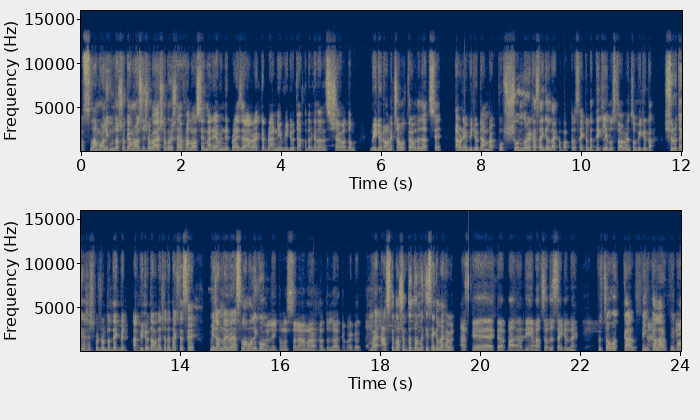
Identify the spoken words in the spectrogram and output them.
আসসালামু আলাইকুম দর্শক কেমন আছেন সবাই? আশা করি সবাই ভালো আছেন। মারিয়াম এন্টারপ্রাইজের আরও একটা ব্র্যান্ড নিউ ভিডিওতে আপনাদেরকে জানাচ্ছি স্বাগতম। ভিডিওটা অনেক চমৎকার হতে যাচ্ছে। কারণ এই ভিডিওটা আমরা খুব সুন্দর একটা সাইকেল দেখাবো। আপনারা সাইকেলটা দেখলে বুঝতে পারবেন। তো ভিডিওটা শুরু থেকে শেষ পর্যন্ত দেখবেন। আর ভিডিওটা আমাদের সাথে থাকতেছে মিজান ভাই। ভাই আসসালামু আলাইকুম। ওয়ালাইকুম আসসালাম রহমতুল্লাহ ভাই আজকে দর্শকদের জন্য কি সাইকেল দেখাবেন? আজকে একটা বিয়ে বাচ্চাদের সাইকেল তো চমৎকার। পিঙ্ক কালার এবং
